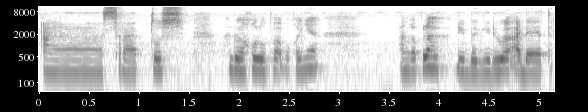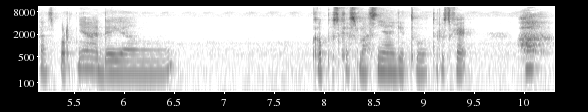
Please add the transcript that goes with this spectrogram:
Uh, ah, 100 aduh aku lupa. Pokoknya anggaplah dibagi dua ada transportnya ada yang ke puskesmasnya gitu. Terus kayak hah?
